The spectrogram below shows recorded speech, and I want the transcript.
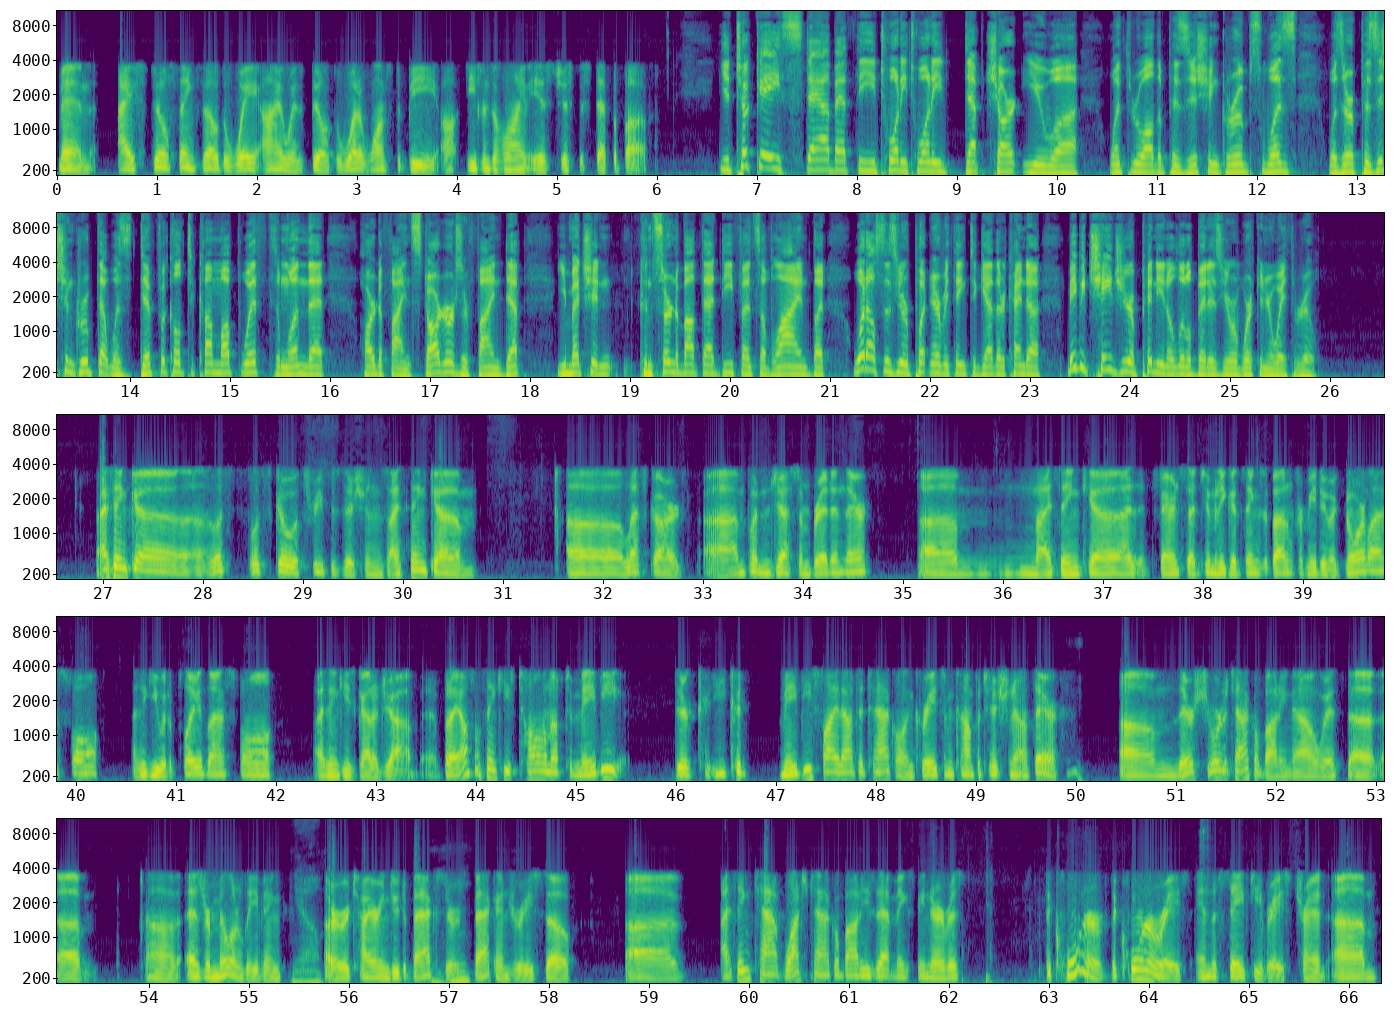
man, I still think though the way Iowa is built, what it wants to be, uh, defensive line is just a step above. You took a stab at the 2020 depth chart. You uh, went through all the position groups. Was was there a position group that was difficult to come up with? One that hard to find starters or find depth? You mentioned concern about that defensive line, but what else is you're putting everything together? Kind of maybe change your opinion a little bit as you're working your way through. I think uh, let's let's go with three positions. I think um, uh, left guard. Uh, I'm putting Justin Britt in there. Um, I think uh, Farron said too many good things about him for me to ignore last fall. I think he would have played last fall. I think he's got a job, but I also think he's tall enough to maybe there he could maybe slide out to tackle and create some competition out there. Um, they're short a tackle body now with uh, um, uh, Ezra Miller leaving Yeah. or retiring due to back sur- back injury. So uh, I think tap watch tackle bodies that makes me nervous. The corner, the corner race, and the safety race, Trent. Um,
